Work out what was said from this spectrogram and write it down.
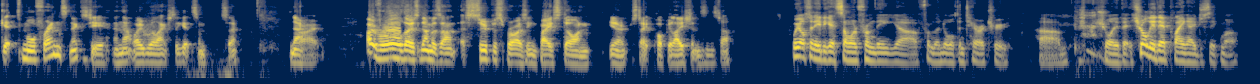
get more friends next year, and that way we'll actually get some. So, no. Right. Overall, those numbers aren't super surprising based on you know state populations and stuff. We also need to get someone from the uh, from the Northern Territory. Um, surely they surely they're playing Age of Sigmar.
